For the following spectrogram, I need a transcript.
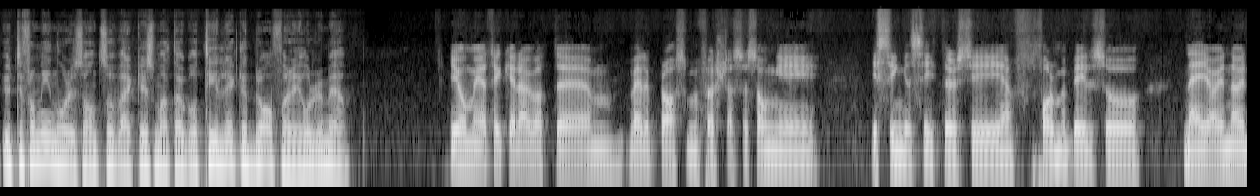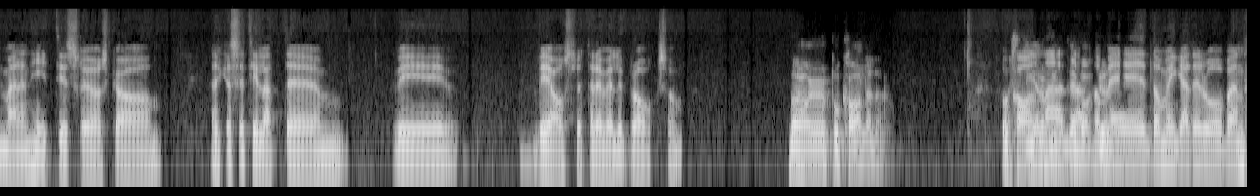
Utifrån min horisont så verkar det som att det har gått tillräckligt bra för dig. Håller du med? Jo, men jag tycker det har gått eh, väldigt bra som en första säsong i, i single seaters i en formelbil. Så nej, jag är nöjd med den hittills och jag ska, jag ska se till att eh, vi, vi avslutar det väldigt bra också. Var har du pokalerna? Pokalerna, de, de, är, de är i garderoben.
